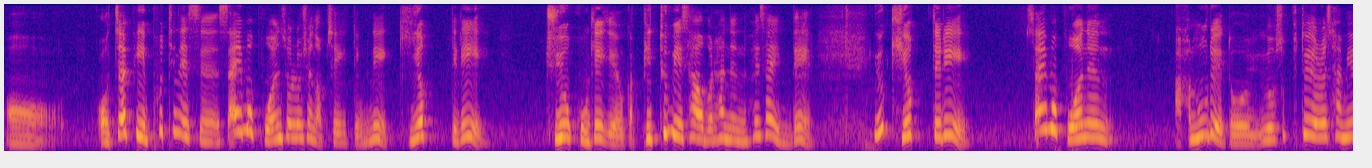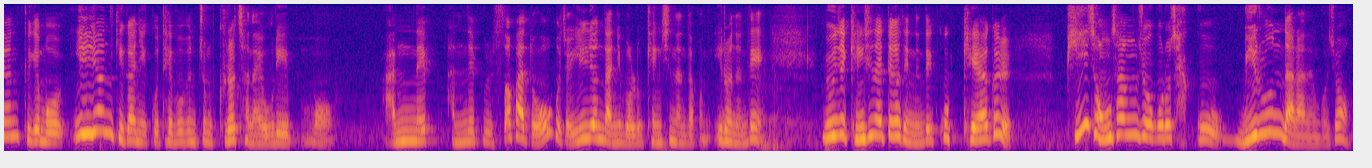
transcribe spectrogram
어 어차피 포티넷은 사이버 보안 솔루션 업체이기 때문에 기업들이 주요 고객이에요. 그러니까 B2B 사업을 하는 회사인데 이 기업들이 사이버 보안은 아무래도 이 소프트웨어를 사면 그게 뭐 1년 기간이 있고 대부분 좀 그렇잖아요. 우리 뭐 안랩, 안랩을 써봐도 그죠? 1년 단위별로 갱신한다거나 이러는데 요 이제 갱신할 때가 됐는데 그 계약을 비정상적으로 자꾸 미룬다라는 거죠.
